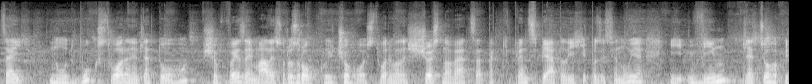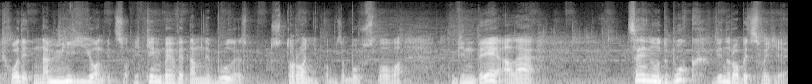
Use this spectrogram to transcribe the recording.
Цей ноутбук створений для того, щоб ви займалися розробкою чогось, створювали щось нове. Це так, в принципі, Apple їх і позиціонує. І він для цього підходить на мільйон відсотків. Яким би ви там не були сторонником, забув слово Вінди, але цей ноутбук він робить своє.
